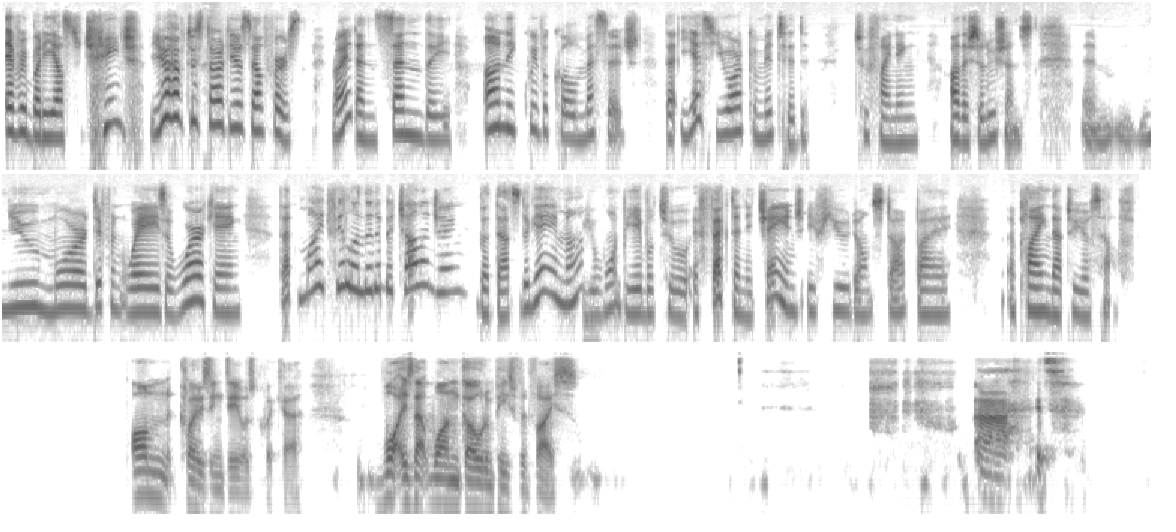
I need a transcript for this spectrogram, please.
everybody else to change, you have to start yourself first, right? And send the unequivocal message that yes, you are committed to finding other solutions, um, new, more different ways of working that might feel a little bit challenging, but that's the game. Huh? You won't be able to effect any change if you don't start by applying that to yourself. On closing deals quicker, what is that one golden piece of advice? Uh, it's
